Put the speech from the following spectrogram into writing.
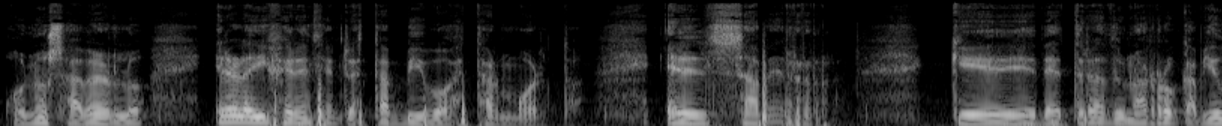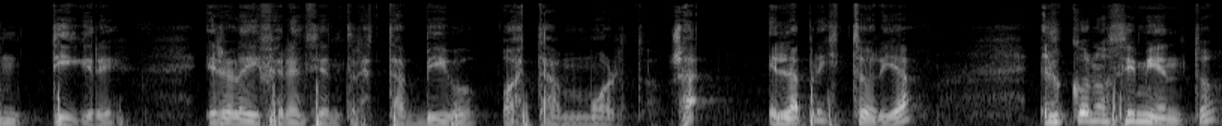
o no saberlo era la diferencia entre estar vivo o estar muerto. El saber que detrás de una roca había un tigre era la diferencia entre estar vivo o estar muerto. O sea, en la prehistoria, el conocimiento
